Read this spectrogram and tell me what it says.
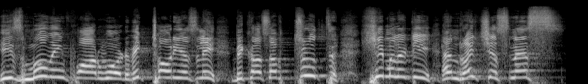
he is moving forward victoriously because of truth, humility, and righteousness.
